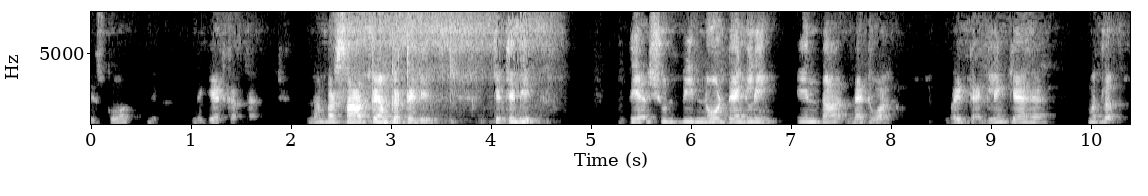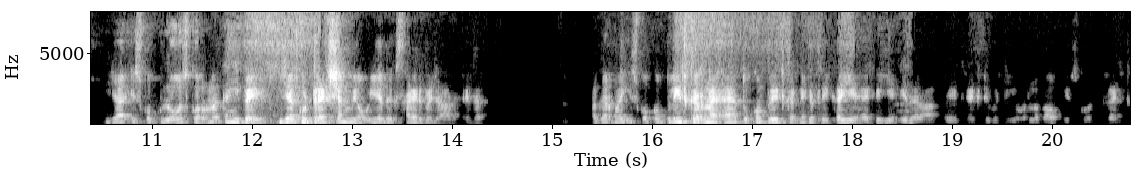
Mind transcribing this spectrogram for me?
इसको निगेट करता है। नंबर सात पे हम करते जी। कहते जी there should be no dangling in the network भाई डेंगलिंग क्या है? मतलब या इसको क्लोज करो ना कहीं पे, या कोई डायरेक्शन में हो, ये देख साइड पे जा रहा है, इधर। अगर भाई इसको कंप्लीट करना है तो कंप्लीट करने का तरीका ये है कि ये इधर आप एक एक्टिविटी और लगाओ, इसको डायरेक्ट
